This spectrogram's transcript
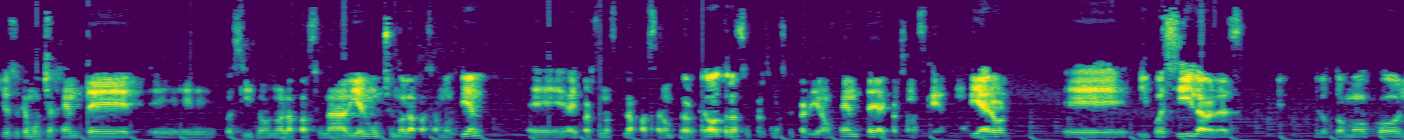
yo sé que mucha gente, eh, pues sí, no, no la pasó nada bien, muchos no la pasamos bien. Eh, hay personas que la pasaron peor que otras, hay personas que perdieron gente, hay personas que murieron. y pues sí, la verdad es lo tomó con,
